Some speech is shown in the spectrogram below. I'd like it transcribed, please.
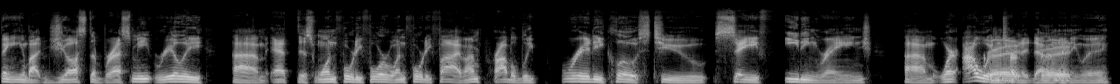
thinking about just the breast meat, really um, at this 144, 145, I'm probably pretty close to safe eating range, um, where I wouldn't Right, turn it down right. anyway.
